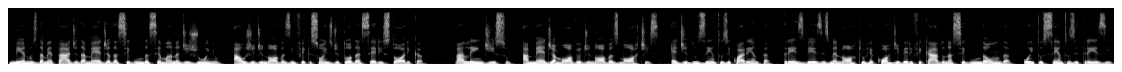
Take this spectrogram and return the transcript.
menos da metade da média da segunda semana de junho, auge de novas infecções de toda a série histórica. Além disso, a média móvel de novas mortes é de 240, três vezes menor que o recorde verificado na segunda onda, 813,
